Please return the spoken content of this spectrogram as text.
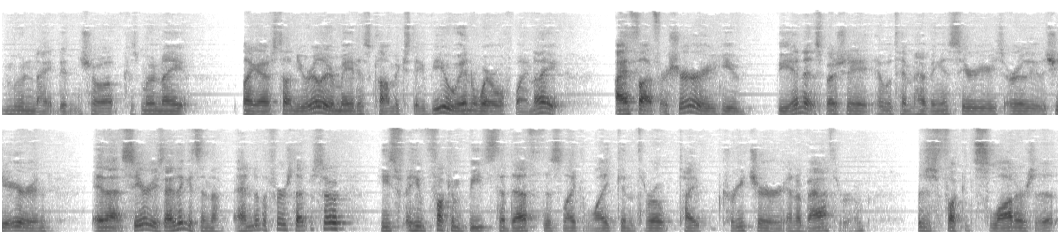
Moon Knight didn't show up because Moon Knight, like I was telling you earlier, made his comics debut in Werewolf by Night. I thought for sure he'd be in it, especially with him having his series earlier this year. And in that series, I think it's in the end of the first episode. He's he fucking beats to death this like lycanthrope type creature in a bathroom. It just fucking slaughters it.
